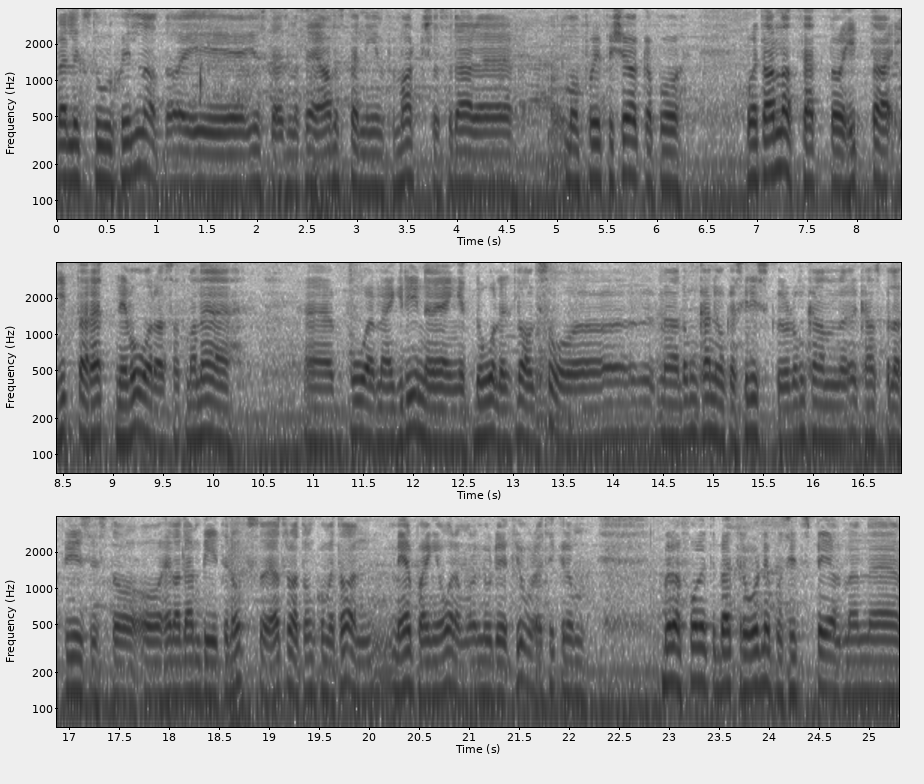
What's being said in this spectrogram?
veldig stor skillnad då i just det som jeg sier, anspänning for match Så der, eh, Man får jo forsøke på, på ett annat sätt och hitta rätt nivå då, så att man är eh, på med Gryner är inget dåligt lag så. eh, Men de kan ju åka skridskor och de kan, kan spela fysiskt och, och hela den biten också. Jag tror att de kommer ta en, mer poäng i år vad de gjorde i fjol. Jag tycker de börjar få lite bättre ordning på sitt spel men eh,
